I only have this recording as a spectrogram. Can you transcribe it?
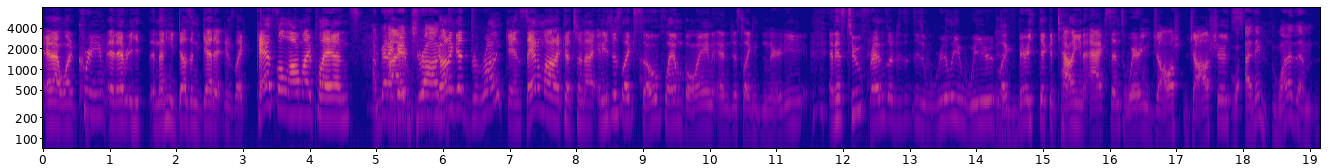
and I want cream," and every, he, and then he doesn't get it. He was like, "Cancel all my plans." I'm gonna get drunk. I'm drunk. Gonna get drunk in Santa Monica tonight, and he's just like so flamboyant and just like nerdy. And his two friends are just these really weird, like very thick Italian accents, wearing jaw jaw shirts. Well, I think one of them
